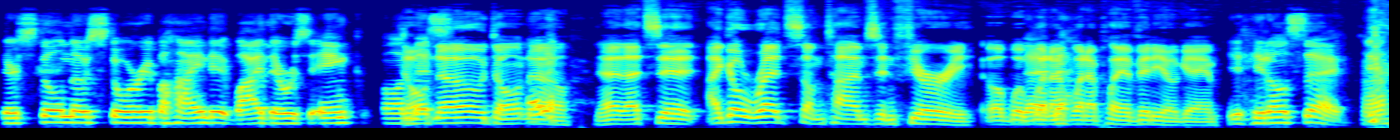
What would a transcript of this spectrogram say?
There's still no story behind it. Why there was ink on Don't this? know, don't know. Yeah, that's it. I go red sometimes in fury uh, when, No, when I when I play a video game. You, you don't say, huh?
